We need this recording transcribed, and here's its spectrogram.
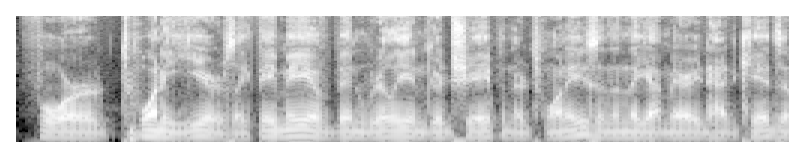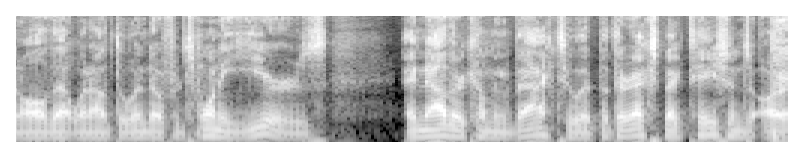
for 20 years. Like they may have been really in good shape in their 20s and then they got married and had kids and all that went out the window for 20 years and now they're coming back to it, but their expectations are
